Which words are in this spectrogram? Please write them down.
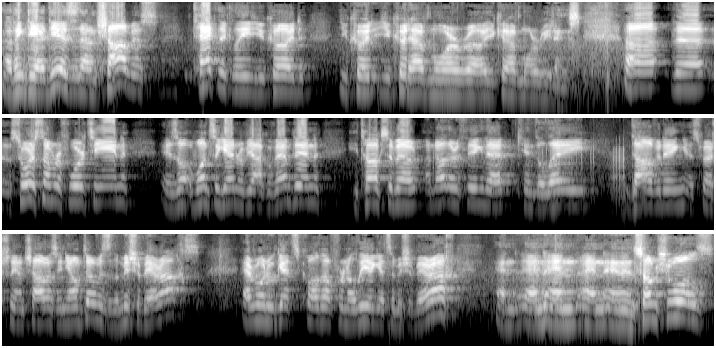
I think the idea is, is that on Shabbos, technically you could you could you could have more uh, you could have more readings. Uh, the source number fourteen is uh, once again Rav Yaakov Emden. He talks about another thing that can delay davening, especially on Shabbos and Yom Tov, is the Mishaberachs. Everyone who gets called up for an aliyah gets a Mishaberach, and and, and, and and in some shuls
